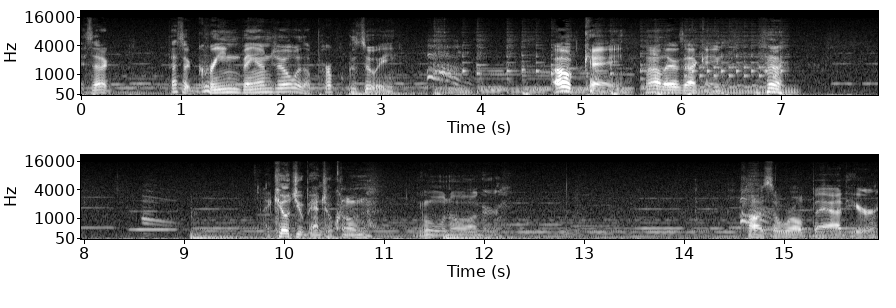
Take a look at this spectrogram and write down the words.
Is that a... That's a green banjo with a purple kazooie. Okay. Well, there's that game. I killed you, Banjo Clone. You will no longer cause the world bad here.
